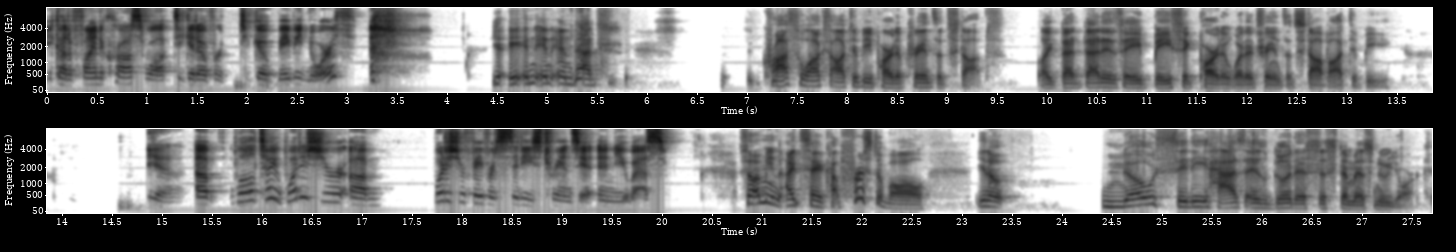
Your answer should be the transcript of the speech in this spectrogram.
You got to find a crosswalk to get over to go maybe north. yeah, and, and and that's crosswalks ought to be part of transit stops. Like that that is a basic part of what a transit stop ought to be. Yeah. Um, well, I'll tell you what is your um, what is your favorite city's transit in U.S. So, I mean, I'd say first of all, you know, no city has as good a system as New York.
